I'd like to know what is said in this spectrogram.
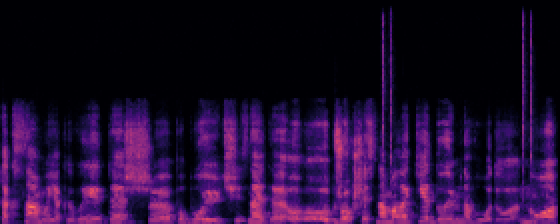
так само, як і ви, теж побоюючись, знаєте, обжогшись на молоке, дуєм на воду. Но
